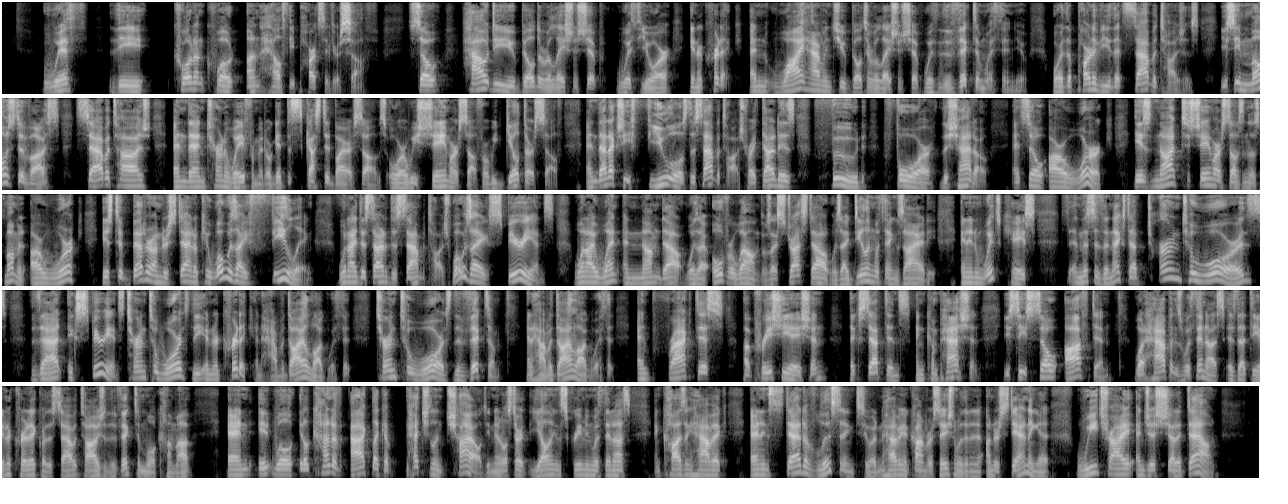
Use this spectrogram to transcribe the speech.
with the quote unquote unhealthy parts of yourself. So, how do you build a relationship with your inner critic? And why haven't you built a relationship with the victim within you or the part of you that sabotages? You see, most of us sabotage and then turn away from it or get disgusted by ourselves or we shame ourselves or we guilt ourselves. And that actually fuels the sabotage, right? That is food for the shadow. And so our work is not to shame ourselves in this moment. Our work is to better understand okay, what was I feeling when I decided to sabotage? What was I experienced when I went and numbed out? Was I overwhelmed? Was I stressed out? Was I dealing with anxiety? And in which case, and this is the next step, turn towards that experience, turn towards the inner critic and have a dialogue with it, turn towards the victim and have a dialogue with it, and practice appreciation, acceptance, and compassion. You see, so often what happens within us is that the inner critic or the sabotage or the victim will come up and it will it'll kind of act like a petulant child you know it'll start yelling and screaming within us and causing havoc And instead of listening to it and having a conversation with it and understanding it, we try and just shut it down.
